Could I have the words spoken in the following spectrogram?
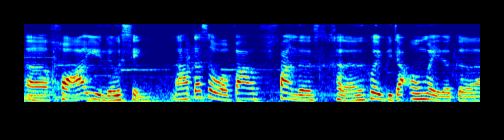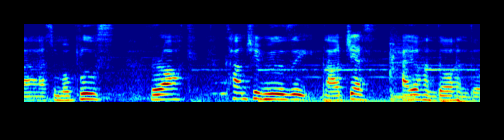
呃华语流行，然后但是我放放的可能会比较欧美的歌啊，什么 blues、rock、country music，然后 jazz，还有很多很多，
